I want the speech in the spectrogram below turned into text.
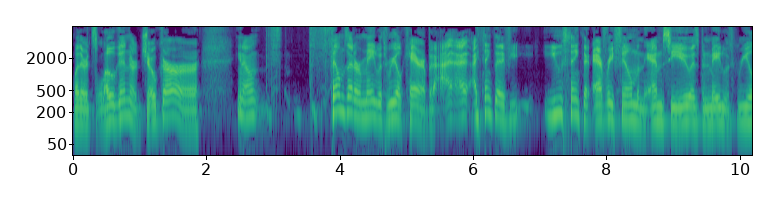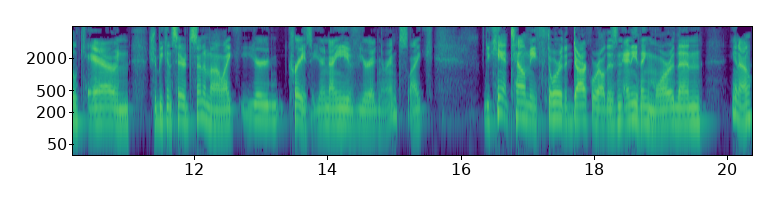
whether it's Logan or Joker or you know f- films that are made with real care. But I, I think that if you you think that every film in the MCU has been made with real care and should be considered cinema, like you're crazy, you're naive, you're ignorant. Like you can't tell me Thor: The Dark World isn't anything more than you know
